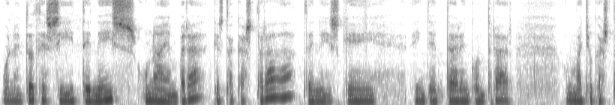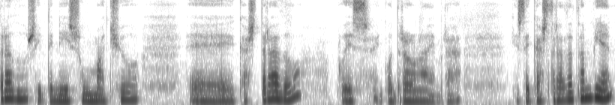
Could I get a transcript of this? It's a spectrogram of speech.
Bueno, entonces si tenéis una hembra que está castrada, tenéis que intentar encontrar un macho castrado. Si tenéis un macho eh, castrado, pues encontrar una hembra que esté castrada también.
